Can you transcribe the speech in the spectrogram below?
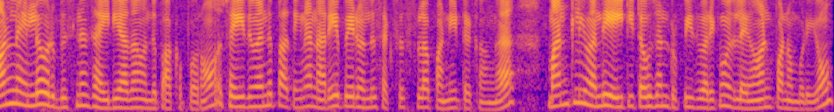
ஆன்லைனில் ஒரு பிஸ்னஸ் ஐடியா தான் வந்து பார்க்க போகிறோம் ஸோ இது வந்து பார்த்திங்கன்னா நிறைய பேர் வந்து சக்ஸஸ்ஃபுல்லாக பண்ணிகிட்ருக்காங்க இருக்காங்க. மந்த்லி வந்து எயிட்டி தௌசண்ட் ருபீஸ் வரைக்கும் இதில் ஏர்ன் பண்ண முடியும்.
